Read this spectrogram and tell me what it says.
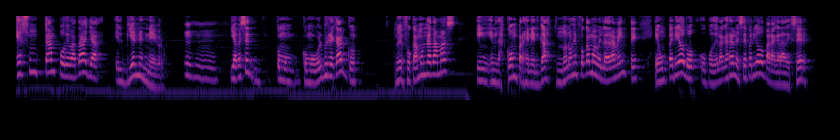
es un campo de batalla el viernes negro. Uh -huh. Y a veces, como, como vuelvo y recalco, nos enfocamos nada más en, las compras, en el gasto. No nos enfocamos verdaderamente en un periodo o poder agarrar ese periodo para agradecer.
